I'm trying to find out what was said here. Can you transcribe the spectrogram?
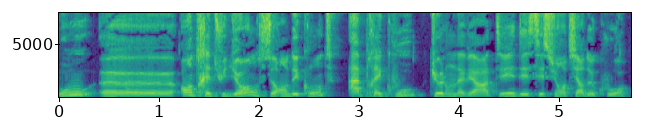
où, euh, entre étudiants, on se rendait compte, après coup, que l'on avait raté des sessions entières de cours,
